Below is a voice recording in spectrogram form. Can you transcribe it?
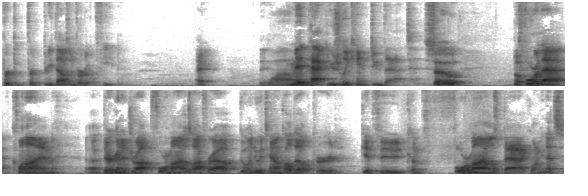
for, for 3,000 vertical feet. I, Wow. Mid pack usually can't do that. So before that climb, uh, they're going to drop four miles off route, go into a town called Elkford, get food, come four miles back. Well, I mean, that's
